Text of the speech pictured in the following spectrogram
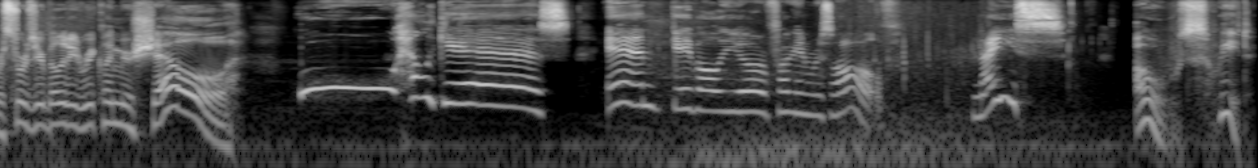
Restores your ability to reclaim your shell! Ooh, hell yes! And gave all your fucking resolve. Nice. Oh, sweet.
